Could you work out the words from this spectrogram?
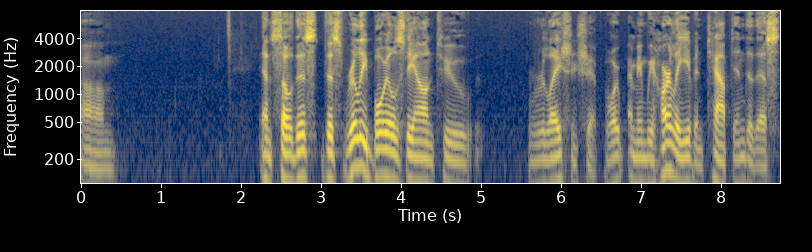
um, And so this, this really boils down to relationship. I mean, we hardly even tapped into this.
